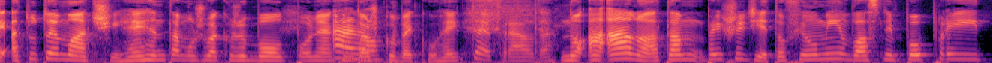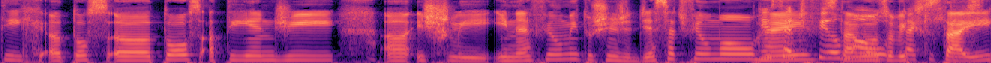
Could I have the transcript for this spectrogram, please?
hej, a tuto je mladší, hej, hen tam už akože bol po nejakom áno, trošku veku, hej. To je pravda. No a áno, a tam prišli tieto filmy, vlastne popri tých uh, TOS, uh, TOS a TNG uh, išli iné filmy, tuším, že 10 filmov, 10 hej, filmov, Star Warsových starých,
